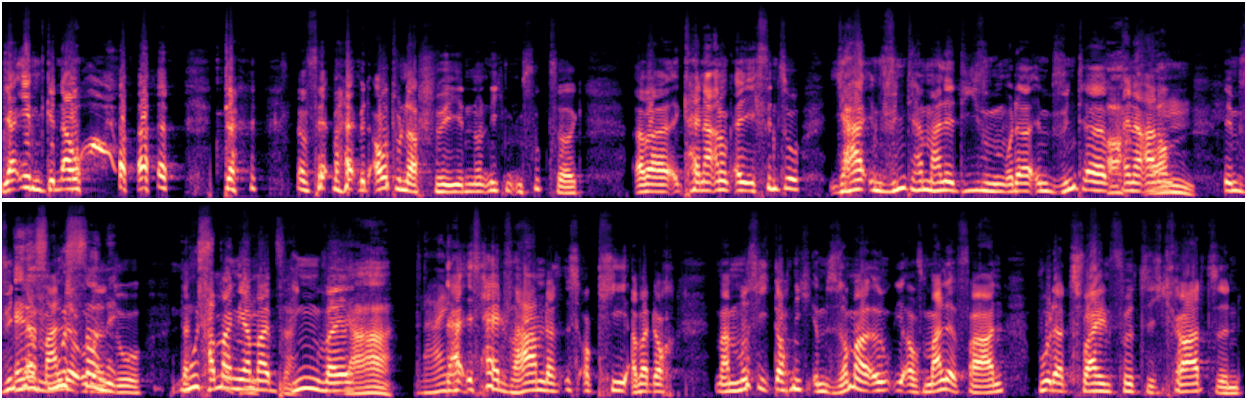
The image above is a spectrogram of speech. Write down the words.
Ja, eben, genau. da, da fährt man halt mit Auto nach Schweden und nicht mit dem Flugzeug. Aber keine Ahnung, also ich finde so, ja, im Winter Malediven oder im Winter, Ach, keine komm. Ahnung, im Winter Ey, Malle oder nicht- so. Das muss kann man ja mal sein. bringen, weil Ja, Nein. da ist halt warm, das ist okay, aber doch, man muss sich doch nicht im Sommer irgendwie auf Malle fahren, wo da 42 Grad sind.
